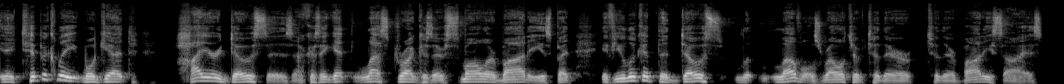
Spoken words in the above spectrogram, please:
they typically will get higher doses because uh, they get less drug because they're smaller bodies but if you look at the dose l- levels relative to their to their body size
